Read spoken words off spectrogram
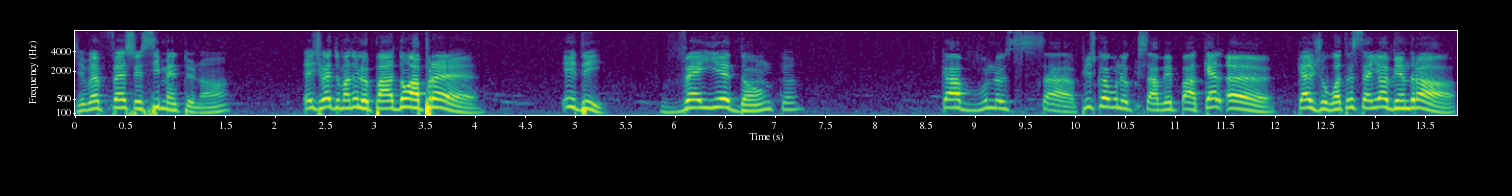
Je vais faire ceci maintenant. Et je vais demander le pardon après. Il dit, veillez donc, car vous ne savez, puisque vous ne savez pas quelle heure, quel jour? Votre Seigneur viendra.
